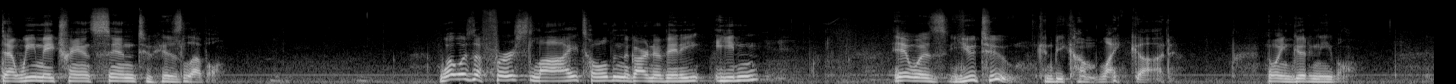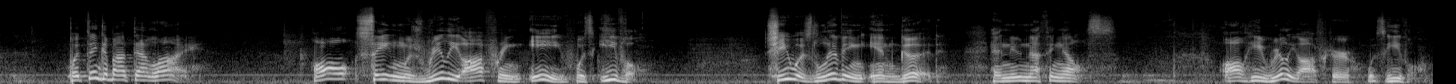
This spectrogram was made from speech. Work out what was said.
that we may transcend to his level. What was the first lie told in the Garden of Eden? It was, You too can become like God, knowing good and evil. But think about that lie. All Satan was really offering Eve was evil. She was living in good and knew nothing else. All he really offered her was evil.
